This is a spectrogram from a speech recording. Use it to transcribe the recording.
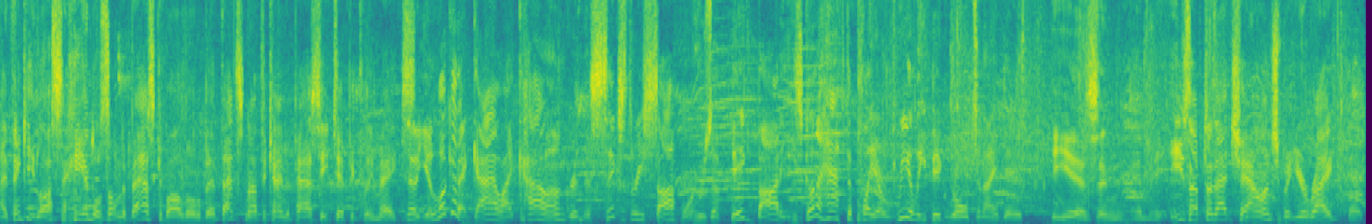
I think he lost the handles on the basketball a little bit. That's not the kind of pass he typically makes. No, you look at a guy like Kyle Ungren, the 6'3 sophomore, who's a big body. He's going to have to play a really big role tonight, Dave. He is, and, and he's up to that challenge, but you're right. That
